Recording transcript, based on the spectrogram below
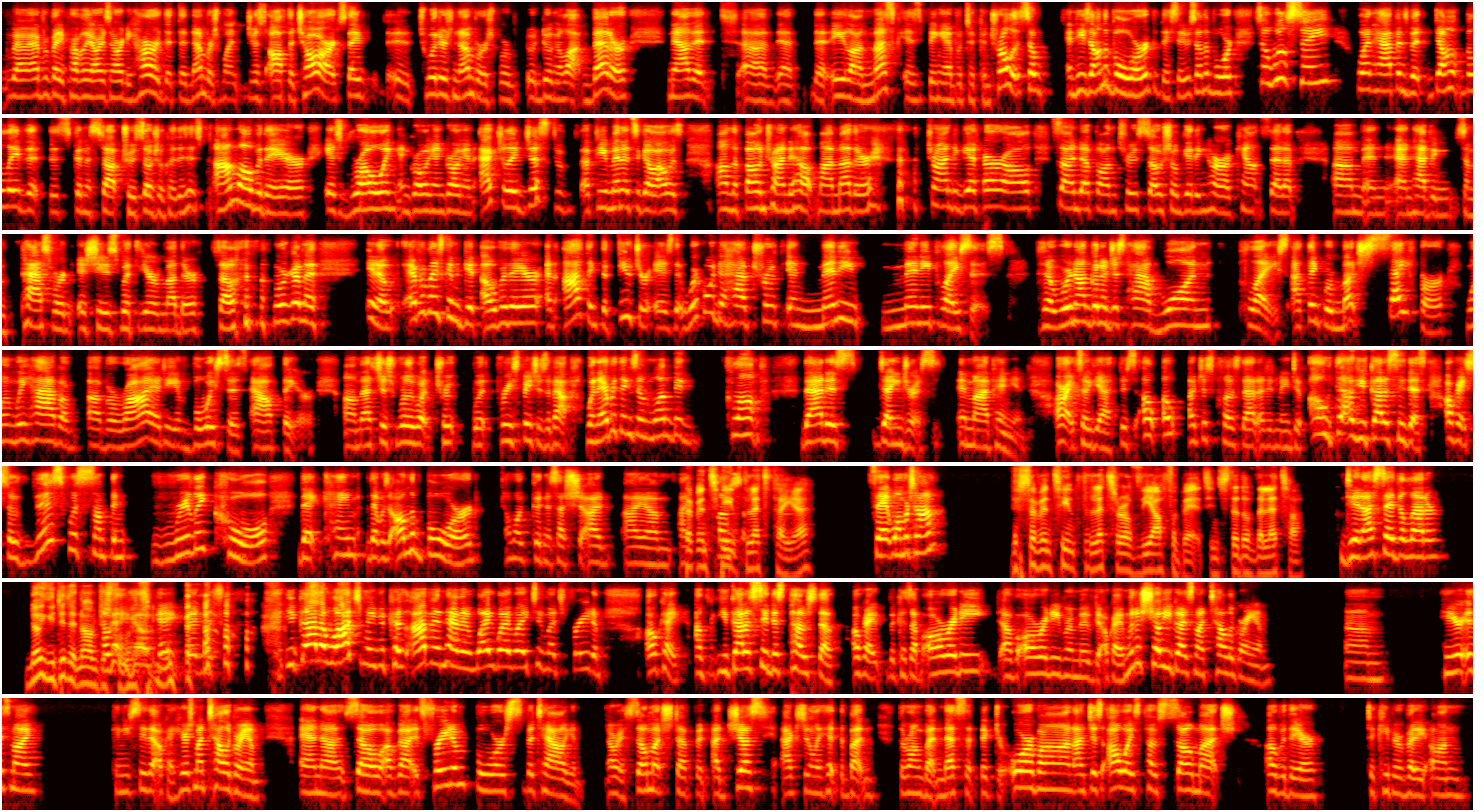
well, everybody probably always already heard that the numbers went just off the charts. They uh, Twitter's numbers were, were, doing a lot better now that, uh, that that Elon Musk is being able to control it. So and he's on the board. They say he's on the board. So we'll see what happens. But don't believe that it's going to stop True Social because I'm over there. It's growing and growing and growing. And actually, just a few minutes ago, I was on the phone trying to help my mother, trying to get her all signed up on True Social, getting her account set up um, and and having some password issues with your mother. So we're gonna, you know, everybody's gonna get over there. And I think the future is that we're going to have truth in many many places. So we're not going to just have one place. I think we're much safer when we have a, a variety of voices out there. Um, that's just really what true what free speech is about. When everything's in one big clump, that is dangerous in my opinion. All right, so yeah, this oh oh I just closed that. I didn't mean to. Oh, now you've got to see this. Okay, so this was something really cool that came that was on the board. Oh my goodness, I sh- I I um seventeenth letter, yeah. Say it one more time. The seventeenth letter of the alphabet instead of the letter. Did I say the letter? No, you didn't. No, I'm just okay. Okay, goodness. you got to watch me because I've been having way, way, way too much freedom. Okay, you got to see this post though. Okay, because I've already, I've already removed it. Okay, I'm going to show you guys my Telegram. Um, here is my. Can you see that? Okay, here's my Telegram, and uh, so I've got it's Freedom Force Battalion. Okay, so much stuff, but I just accidentally hit the button, the wrong button. That's the Viktor Orban. I just always post so much over there to keep everybody on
